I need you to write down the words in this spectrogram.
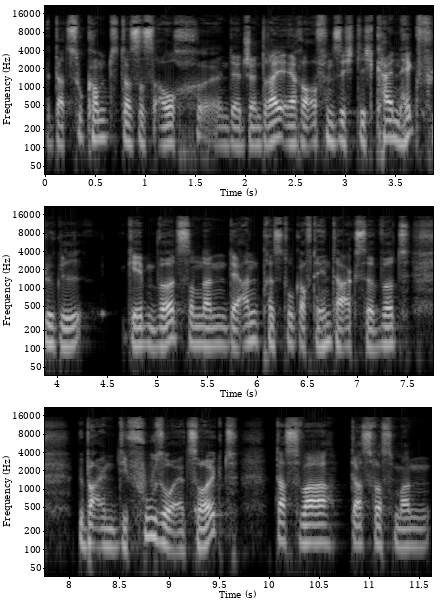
Dazu kommt, dass es auch in der Gen 3-Ära offensichtlich keinen Heckflügel geben wird, sondern der Anpressdruck auf der Hinterachse wird über einen Diffusor erzeugt. Das war das, was man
